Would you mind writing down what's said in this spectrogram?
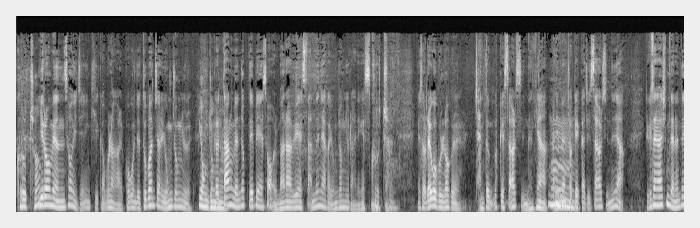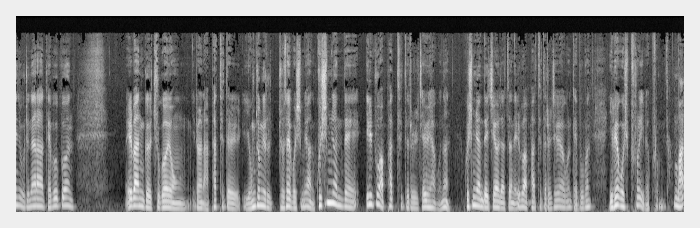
그렇죠. 이러면서 이제 인기가 올라갈 거고 이제 두 번째는 용적률. 용적률. 그러니까 땅 면적 대비해서 얼마나 위에 쌓느냐가 용적률 아니겠습니까? 그렇죠. 그래서 레고 블록을 잔뜩 높게 쌓을 수 있느냐 아니면 음. 적게까지 쌓을 수 있느냐 이렇게 생각하시면 되는데 이제 우리나라 대부분 일반 그 주거용 이런 아파트들 용적률을 조사해 보시면 90년대 일부 아파트들을 제외하고는 90년대 지어졌던 일부 아파트들을 제외하고는 대부분 250% 200%입니다. 마,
